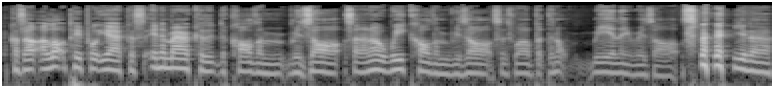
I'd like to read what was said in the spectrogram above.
because a, a lot of people, yeah, because in America they call them resorts, and I know we call them resorts as well, but they're not really resorts, you know,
